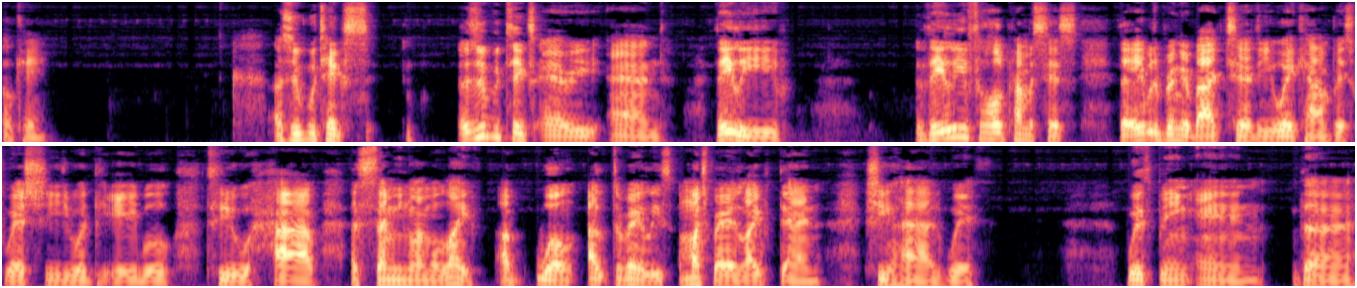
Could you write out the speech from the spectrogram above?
okay. Azuku takes Izuku takes Eri and they leave. They leave to hold premises they're able to bring her back to the UA campus where she would be able to have a semi-normal life. Uh, well, at the very least, a much better life than she had with with being in the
